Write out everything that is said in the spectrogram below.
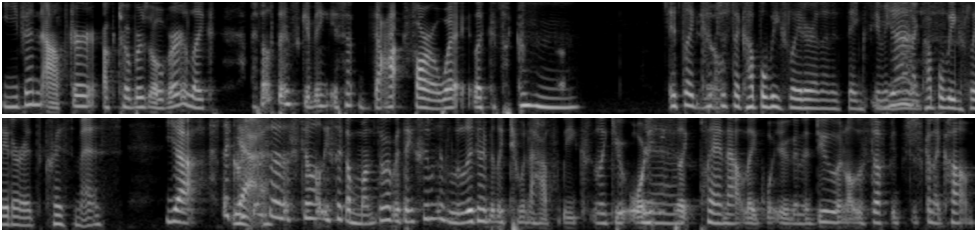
even after October's over, like I felt Thanksgiving isn't that far away. Like it's like Mm-hmm. It's like you know. just a couple weeks later, and then it's Thanksgiving, and then a couple weeks later, it's Christmas. Yeah, like Yeah. Christmas is still at least like a month away, but Thanksgiving is literally gonna be like two and a half weeks, and like you already need to Yeah. like plan out like what you're gonna do and all this stuff. It's just gonna come.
